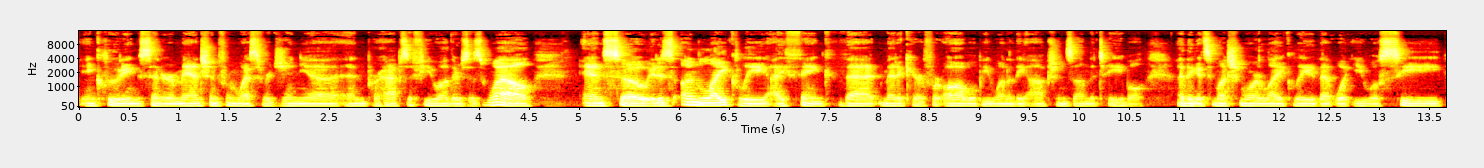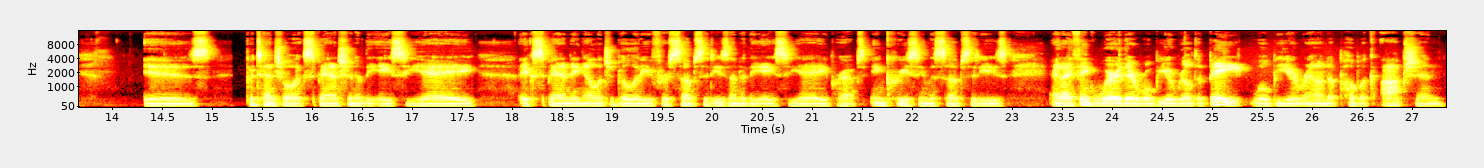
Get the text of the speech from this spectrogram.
including Senator Manchin from West Virginia and perhaps a few others as well. And so it is unlikely, I think, that Medicare for All will be one of the options on the table. I think it's much more likely that what you will see is potential expansion of the ACA, expanding eligibility for subsidies under the ACA, perhaps increasing the subsidies. And I think where there will be a real debate will be around a public option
